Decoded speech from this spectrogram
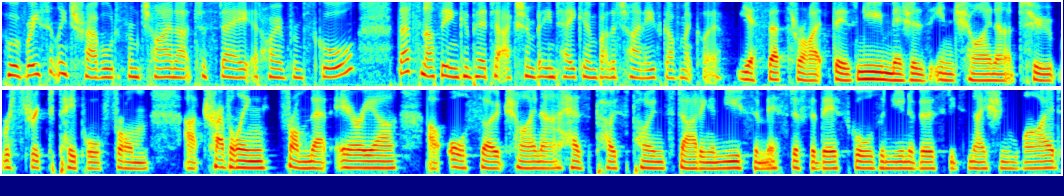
who have recently travelled from China to stay at home from school. That's nothing compared to action being taken by the Chinese government, Claire. Yes, that's right. There's new measures in China to restrict people from uh, travelling from that area. Uh, also, China has postponed starting a new semester for their schools and universities nationwide.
